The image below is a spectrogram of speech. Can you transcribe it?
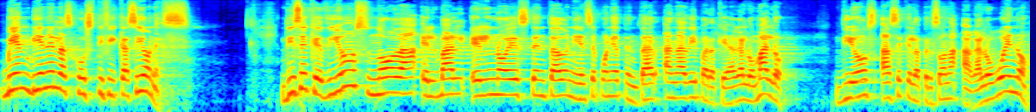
Bien, vienen las justificaciones. Dice que Dios no da el mal, Él no es tentado ni Él se pone a tentar a nadie para que haga lo malo. Dios hace que la persona haga lo bueno,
